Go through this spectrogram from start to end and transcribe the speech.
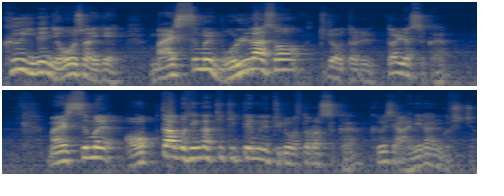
그 이는 여호수아에게 말씀을 몰라서 두려워 떨렸을까요? 말씀을 없다고 생각했기 때문에 두려워 떨었을까요? 그것이 아니라는 것이죠.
